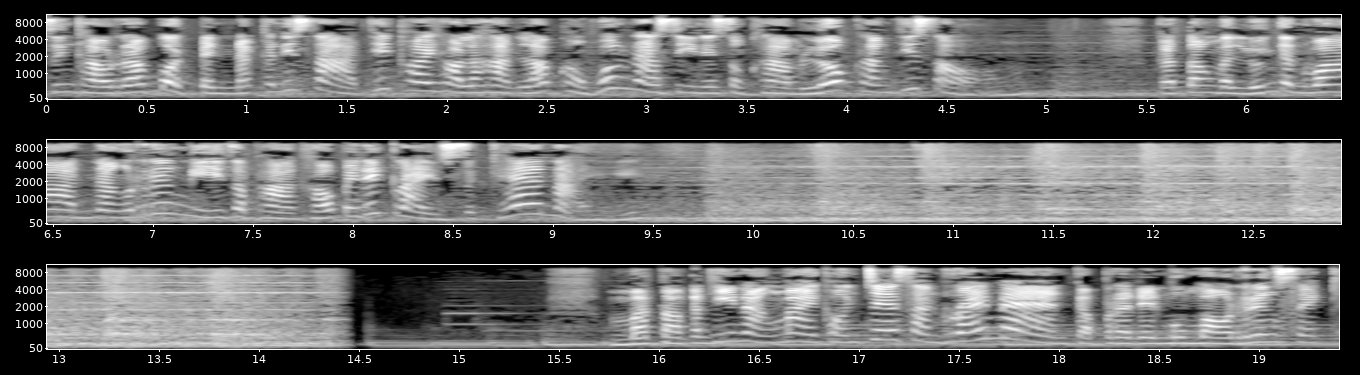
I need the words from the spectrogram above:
ซึ่งเขารับบทเป็นนักคณิตศาสตร์ที่คอยถอดรหัสลับของพวกนาซีในสงครามโลกครั้งที่สองก็ต้องมาลุ้นกันว่าหนังเรื่องนี้จะพาเขาไปได้ไกลสักแค่ไหน มาต่อกันที่หนังใหม่ของเจสันไรแมนกับประเด็นมุมมองเรื่องเซ็กเ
